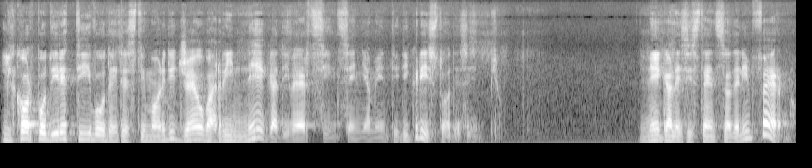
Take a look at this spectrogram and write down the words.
Il corpo direttivo dei testimoni di Geova rinnega diversi insegnamenti di Cristo, ad esempio. Nega l'esistenza dell'inferno,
